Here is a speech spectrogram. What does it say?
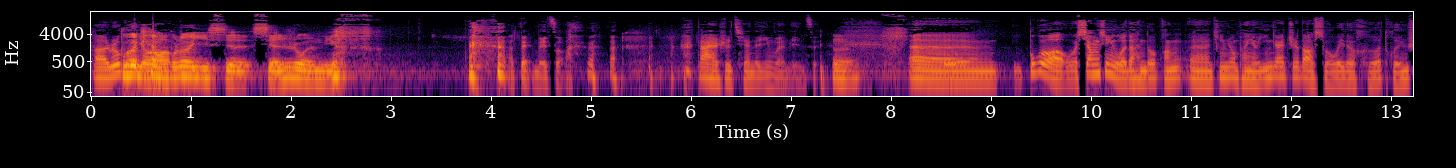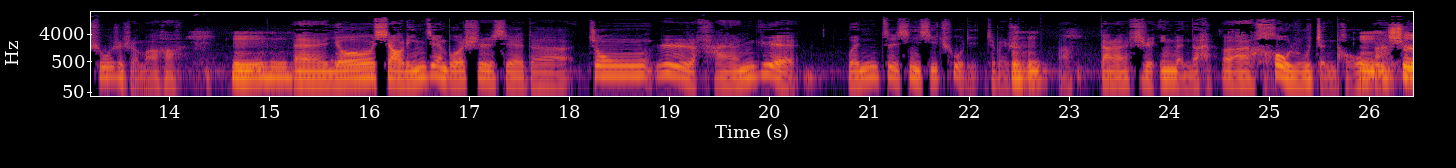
啊，如果有不乐意写写日文名。对，没错，他还是签的英文名字。嗯，呃，不过我相信我的很多朋呃听众朋友应该知道所谓的河豚书是什么哈。嗯，呃，由小林健博士写的《中日韩越文字信息处理》这本书啊，当然是英文的，呃，厚如枕头。嗯，是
